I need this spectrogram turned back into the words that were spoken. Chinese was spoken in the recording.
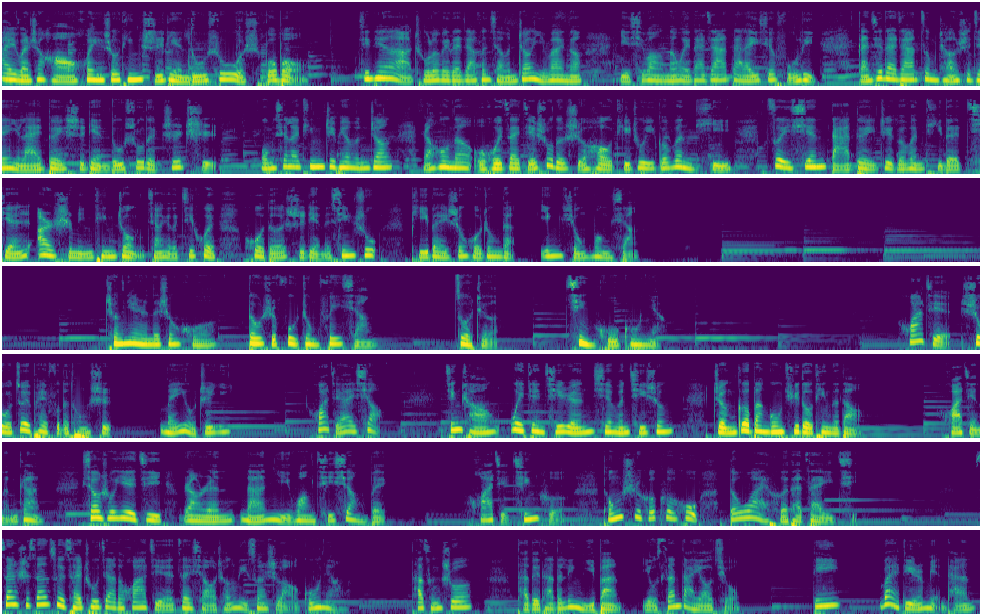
嗨，晚上好，欢迎收听十点读书，我是波波。今天啊，除了为大家分享文章以外呢，也希望能为大家带来一些福利。感谢大家这么长时间以来对十点读书的支持。我们先来听这篇文章，然后呢，我会在结束的时候提出一个问题，最先答对这个问题的前二十名听众将有机会获得十点的新书《疲惫生活中的英雄梦想》。成年人的生活都是负重飞翔。作者：庆湖姑娘。花姐是我最佩服的同事，没有之一。花姐爱笑，经常未见其人先闻其声，整个办公区都听得到。花姐能干，销售业绩让人难以望其项背。花姐亲和，同事和客户都爱和她在一起。三十三岁才出嫁的花姐，在小城里算是老姑娘了。她曾说，她对她的另一半有三大要求：第一，外地人免谈；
